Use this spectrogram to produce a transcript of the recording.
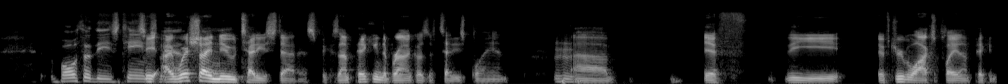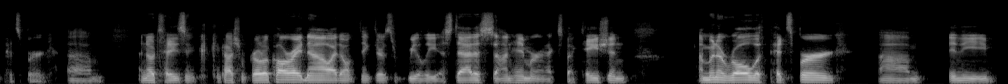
both of these teams. See, I wish I knew Teddy's status because I'm picking the Broncos if Teddy's playing. Mhm. Uh, if the if Drew Lock's playing, I'm picking Pittsburgh. Um, I know Teddy's in concussion protocol right now. I don't think there's really a status on him or an expectation. I'm going to roll with Pittsburgh um, in the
